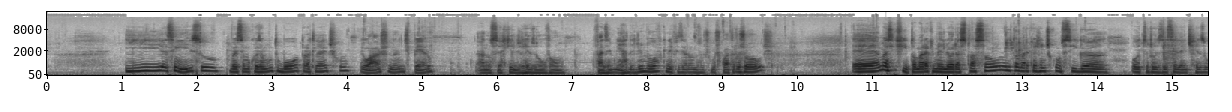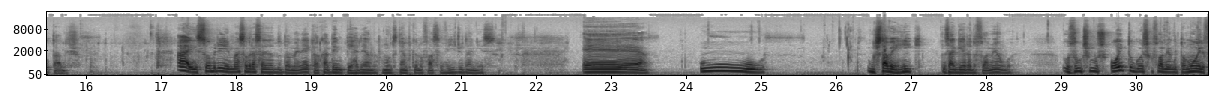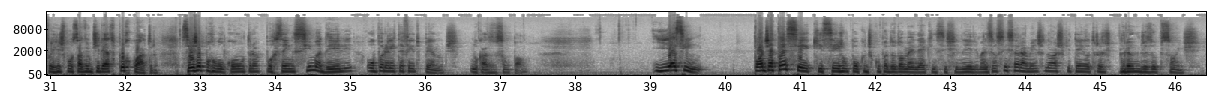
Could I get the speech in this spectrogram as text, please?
E assim, isso vai ser uma coisa muito boa para o Atlético, eu acho, né? Espero. A não ser que eles resolvam fazer merda de novo, que nem fizeram nos últimos quatro jogos. É, mas enfim, tomara que melhore a situação e tomara que a gente consiga outros excelentes resultados. Ah, e sobre, mais sobre a saída do Domenech, eu acabei me perdendo. Muito tempo que eu não faço vídeo, dá nisso. É. O. Gustavo Henrique, zagueiro do Flamengo, os últimos oito gols que o Flamengo tomou, ele foi responsável direto por quatro. Seja por gol contra, por ser em cima dele, ou por ele ter feito pênalti, no caso do São Paulo. E assim, pode até ser que seja um pouco de culpa do Domenech insistir nele, mas eu sinceramente não acho que tem outras grandes opções.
